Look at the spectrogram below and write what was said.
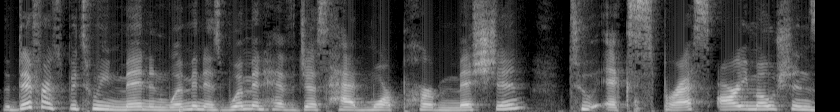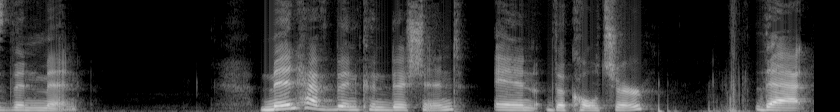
The difference between men and women is women have just had more permission to express our emotions than men. Men have been conditioned in the culture that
